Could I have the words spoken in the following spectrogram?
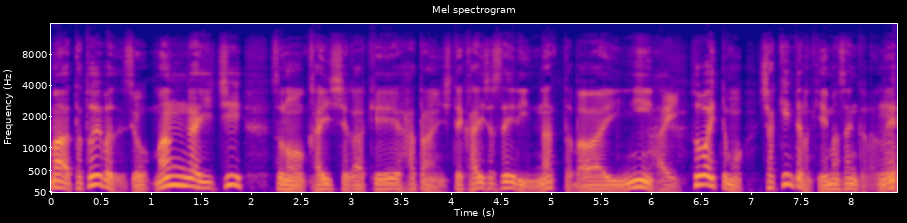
まあ、例えばですよ、万が一、その会社が経営破綻して会社整理になった場合に、はい、そうは言っても借金ってのは消えませんからね、え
